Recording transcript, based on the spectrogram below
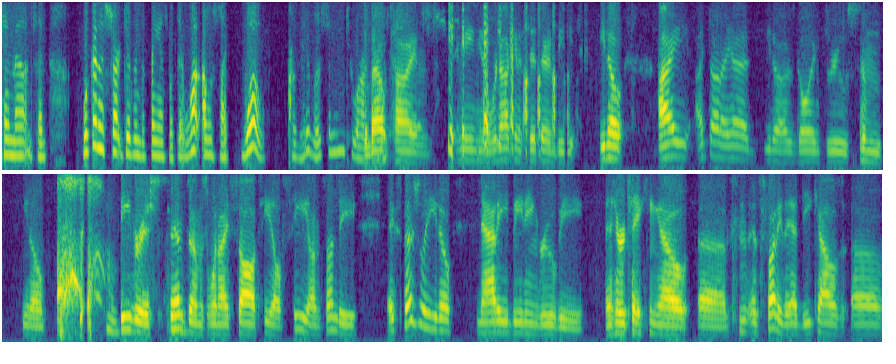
came out and said, "We're going to start giving the fans what they want," I was like, "Whoa, are they listening to our?" It's about time. I mean, you know, we're not going to sit there and be, you know, I I thought I had, you know, I was going through some, you know, feverish symptoms when I saw TLC on Sunday, especially, you know, Natty beating Ruby and her taking out uh it's funny, they had decals of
